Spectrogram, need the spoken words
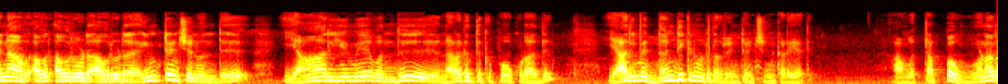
ஏன்னா அவர் அவர் அவரோட அவரோட இன்டென்ஷன் வந்து யாரையுமே வந்து நரகத்துக்கு போகக்கூடாது. யாரையுமே தண்டிக்கணுன்றது அவர் இன்டென்ஷன் கிடையாது. அவங்க தப்பை உணர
